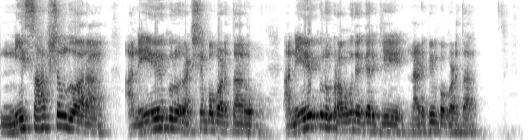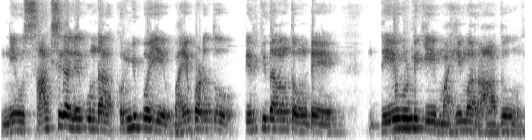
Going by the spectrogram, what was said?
నీ సాక్ష్యం ద్వారా అనేకులు రక్షింపబడతారు అనేకులు ప్రభు దగ్గరికి నడిపింపబడతారు. నీవు సాక్షిగా లేకుండా కృంగిపోయి భయపడుతూ పిరికిదనంతో ఉంటే దేవుడికి మహిమ రాదు.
